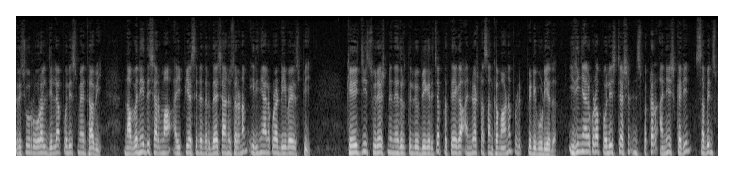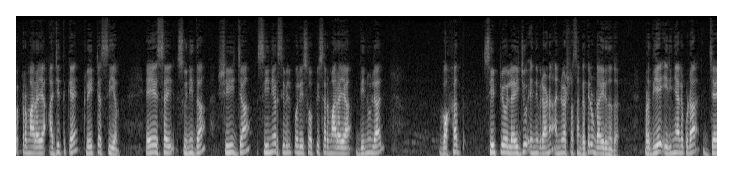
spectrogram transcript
തൃശൂർ റൂറൽ ജില്ലാ പോലീസ് മേധാവി നവനീത് ശർമ്മ ഐ പി എസിന്റെ നിർദ്ദേശാനുസരണം ഇരിഞ്ഞാലക്കുട ഡിവൈഎസ്പി കെ ജി സുരേഷിന്റെ നേതൃത്വത്തിൽ രൂപീകരിച്ച പ്രത്യേക അന്വേഷണ സംഘമാണ് പിടികൂടിയത്. Irinjalakuda police station inspector Aneesh Kareem sub ഇൻസ്പെക്ടർമാരായ Ajith K Cleetus C M A S I Sunitha Sheeja senior civil police ഓഫീസർമാരായ Dinulal Wahad C P O Laiju എന്നിവരാണ് അന്വേഷണ സംഘത്തിൽ ഉണ്ടായിരുന്നത് പ്രതിയെ Irinjalakuda J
